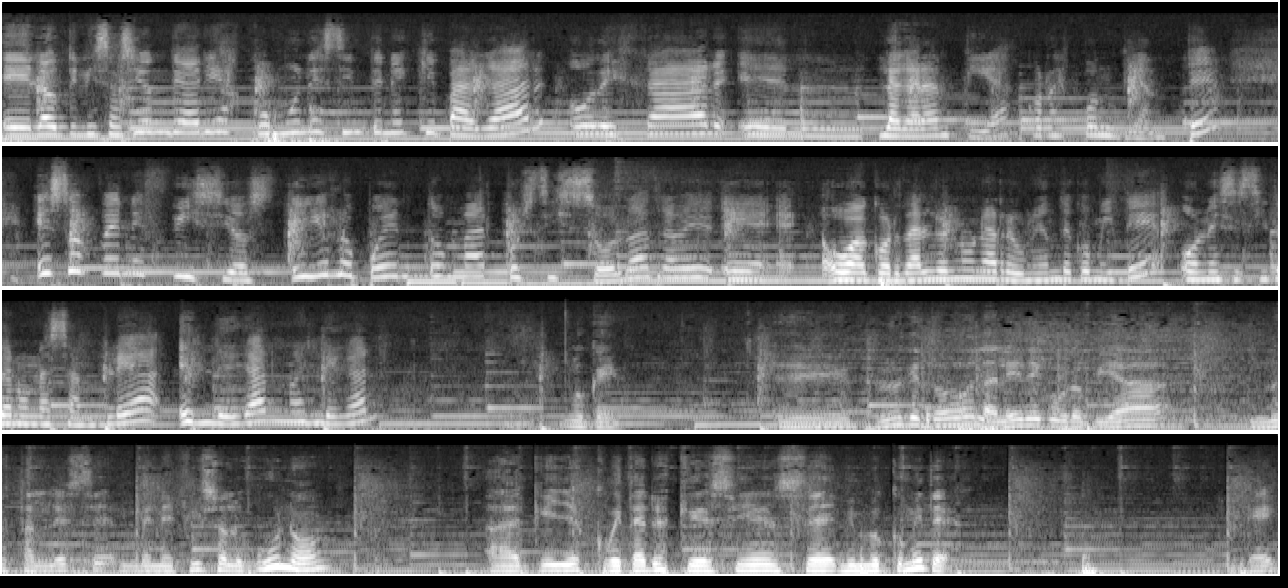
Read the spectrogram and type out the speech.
eh, la utilización de áreas comunes sin tener que pagar o dejar el, la garantía correspondiente. Esos beneficios, ¿ellos lo pueden tomar por sí solos a través, eh, o acordarlo en una reunión de comité o necesitan una asamblea? ¿Es legal, no es legal? Ok. Eh, primero que todo, la ley de copropiedad no establece beneficio alguno a aquellos comitarios que deciden ser miembros del comité. ¿Ok?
